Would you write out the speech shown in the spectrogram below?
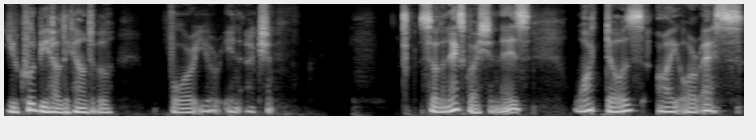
you could be held accountable for your inaction. So the next question is what does IRS,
